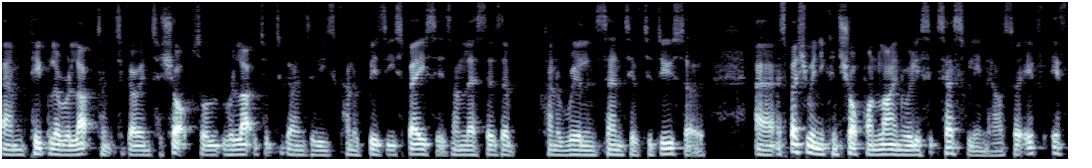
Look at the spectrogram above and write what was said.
um, people are reluctant to go into shops or reluctant to go into these kind of busy spaces unless there's a kind of real incentive to do so, uh, especially when you can shop online really successfully now. So if if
